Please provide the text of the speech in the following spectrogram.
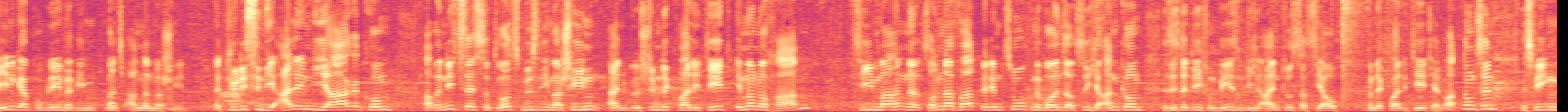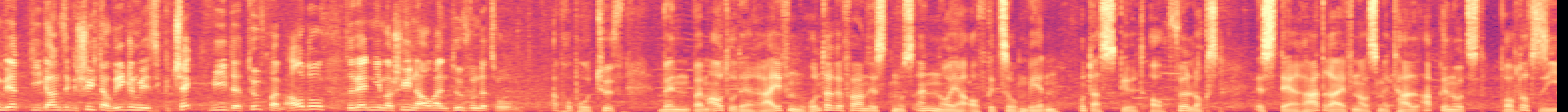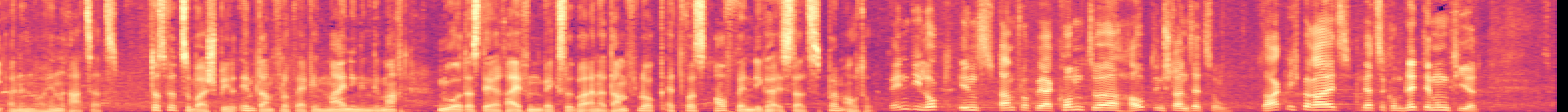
weniger Probleme wie mit manch anderen Maschinen. Natürlich sind die alle in die Jahre gekommen, aber nichtsdestotrotz müssen die Maschinen eine bestimmte Qualität immer noch haben. Sie machen eine Sonderfahrt mit dem Zug dann wollen Sie auch sicher ankommen. Es ist natürlich vom wesentlichen Einfluss, dass sie auch von der Qualität her in Ordnung sind. Deswegen wird die ganze Geschichte auch regelmäßig gecheckt, wie der TÜV beim Auto. So werden die Maschinen auch einem TÜV unterzogen. Apropos TÜV. Wenn beim Auto der Reifen runtergefahren ist, muss ein neuer aufgezogen werden. Und das gilt auch für Loks. Ist der Radreifen aus Metall abgenutzt, braucht auch sie einen neuen Radsatz. Das wird zum Beispiel im Dampflokwerk in Meiningen gemacht, nur dass der Reifenwechsel bei einer Dampflok etwas aufwendiger ist als beim Auto. Wenn die Lok ins Dampflokwerk kommt zur Hauptinstandsetzung, sagte ich bereits, wird sie komplett demontiert.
